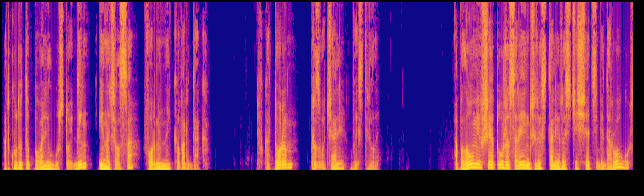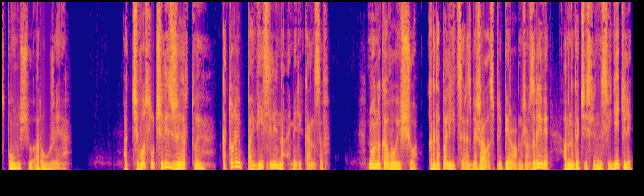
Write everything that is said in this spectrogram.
откуда-то повалил густой дым, и начался форменный кавардак, в котором прозвучали выстрелы. Ополоумевшие от ужаса рейнджеры стали расчищать себе дорогу с помощью оружия. От чего случились жертвы, которые повесили на американцев. Ну а на кого еще, когда полиция разбежалась при первом же взрыве, а многочисленные свидетели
